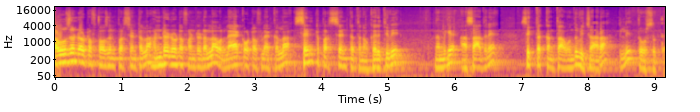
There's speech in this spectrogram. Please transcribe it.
thousand out of thousand percent ಅಲ್ಲ ಹಂಡ್ರೆಡ್ ಔಟ್ ಆಫ್ ಹಂಡ್ರೆಡ್ ಅಲ್ಲ ಲ್ಯಾಕ್ ಔಟ್ ಆಫ್ ಲ್ಯಾಕ್ ಅಲ್ಲ ಸೆಂಟ್ ಪರ್ಸೆಂಟ್ ಅಂತ ನಾವು ಕರಿತೀವಿ. ನಮಗೆ ಆ ಸಾಧನೆ ಸಿಗ್ತಕ್ಕಂಥ ಒಂದು ವಿಚಾರ ಇಲ್ಲಿ ತೋರಿಸುತ್ತೆ.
